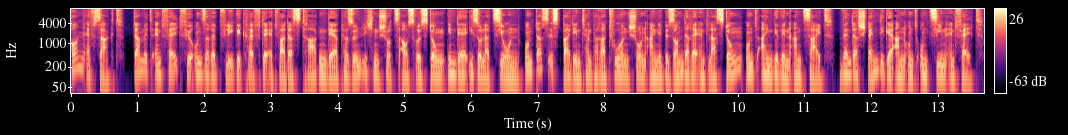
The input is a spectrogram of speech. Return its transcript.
Horn F. sagt, damit entfällt für unsere Pflegekräfte etwa das Tragen der persönlichen Schutzausrüstung in der Isolation und das ist bei den Temperaturen schon eine besondere Entlastung und ein Gewinn an Zeit, wenn das ständige An- und Umziehen entfällt.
